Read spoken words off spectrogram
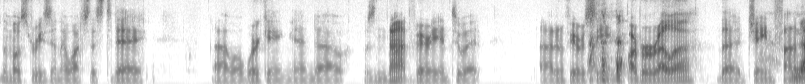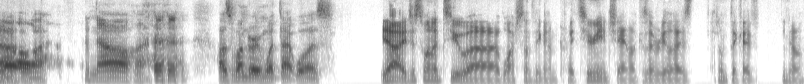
the most recent. I watched this today uh, while working, and uh, was not very into it. Uh, I don't know if you ever seen Barbarella, the Jane Fonda. No, uh, no. I was wondering what that was. Yeah, I just wanted to uh, watch something on Criterion Channel because I realized I don't think I've, you know,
